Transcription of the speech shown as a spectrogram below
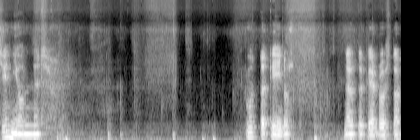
tiedä. Vitsin jonnet. Mutta kiitos näyttökerroista.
